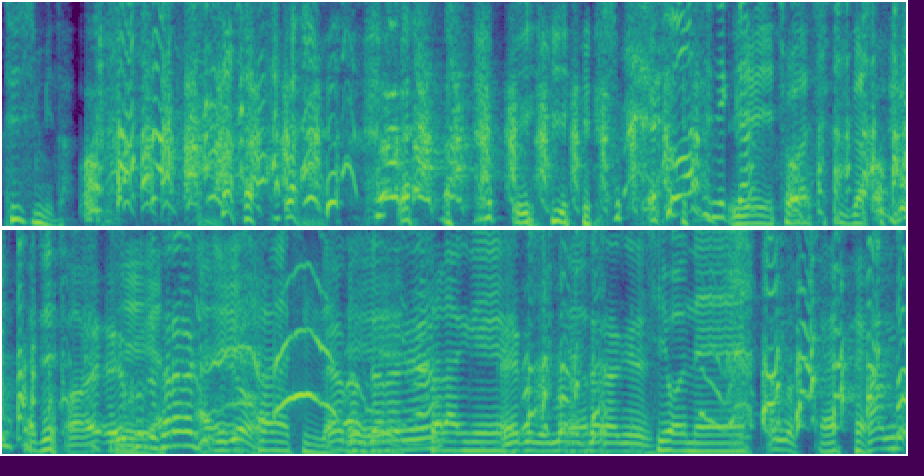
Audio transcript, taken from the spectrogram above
드십니다. 아. 예, 좋아하시니까. 예, 예, 좋아하십니다. 아주 아, 에- 에어컨을 예, 사랑하시는군요. 아, 예, 사랑하십니다. 에어컨 예, 사랑해? 사랑해. 에어컨 얼마나 사랑해? 시원해. 한국, 한국,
